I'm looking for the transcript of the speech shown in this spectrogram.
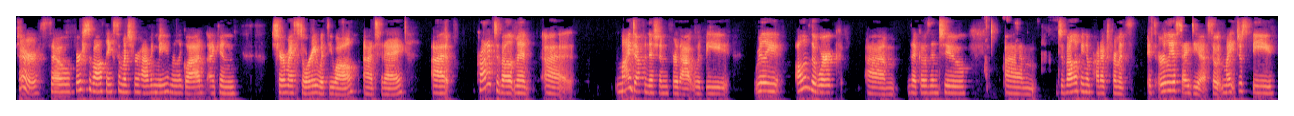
Sure. So, first of all, thanks so much for having me. I'm really glad I can share my story with you all uh, today. Uh, product development, uh, my definition for that would be really all of the work um, that goes into um, developing a product from its its earliest idea. So it might just be,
